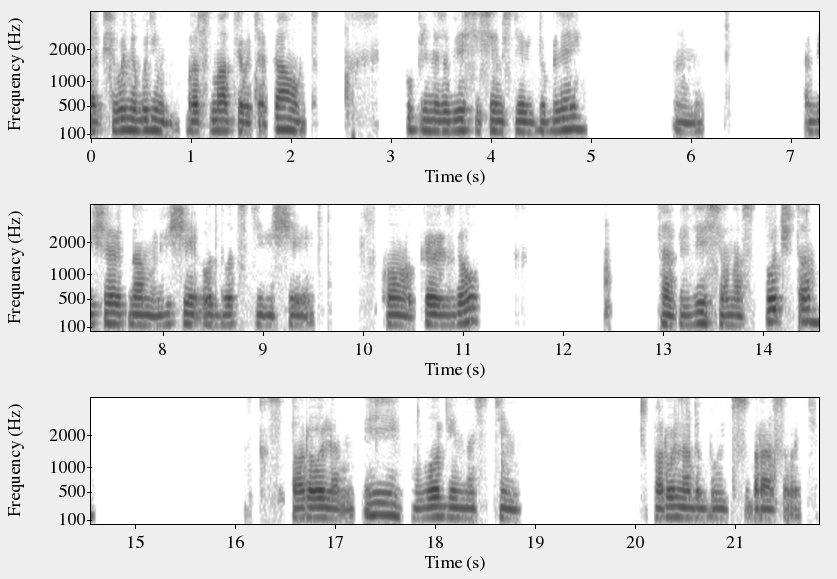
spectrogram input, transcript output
Так, сегодня будем рассматривать аккаунт, купленный за 279 рублей. Обещают нам вещей от 20 вещей в CSGO. Так, здесь у нас почта с паролем и логин на Steam. Пароль надо будет сбрасывать.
